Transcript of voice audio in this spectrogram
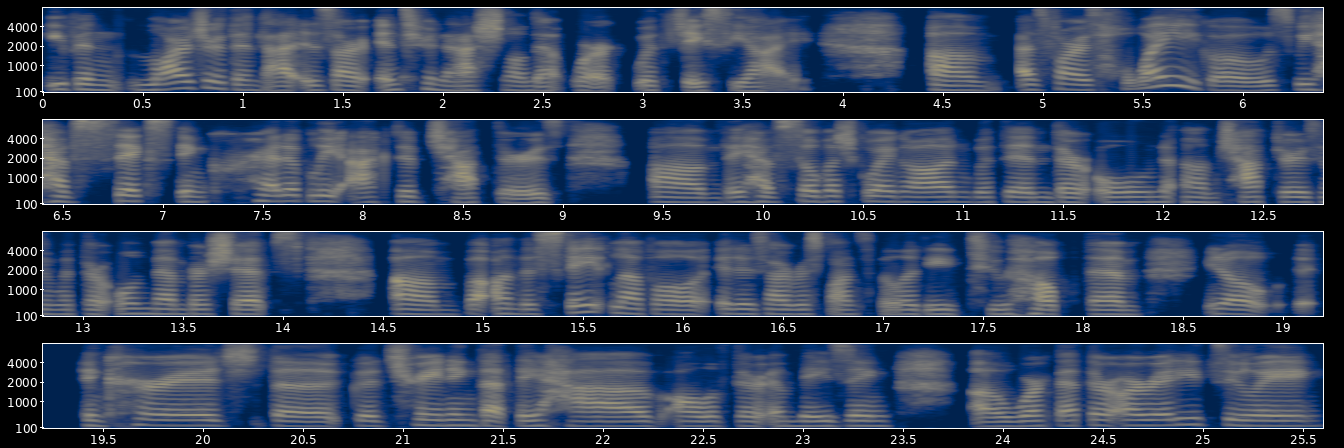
even larger than that is our international network with JCI. Um, as far as Hawaii goes, we have six incredibly active chapters. Um, they have so much going on within their own um, chapters and with their own memberships. Um, but on the state level, it is our responsibility to help them, you know, encourage the good training that they have, all of their amazing uh, work that they're already doing,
